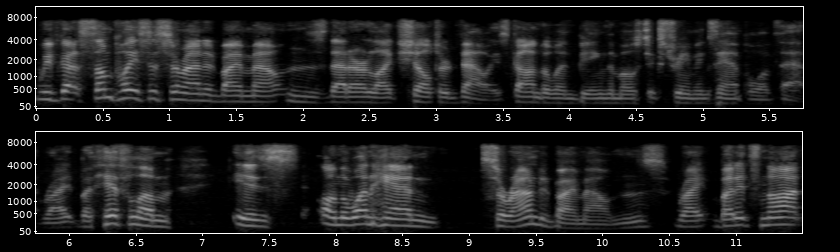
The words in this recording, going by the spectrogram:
We've got some places surrounded by mountains that are like sheltered valleys, Gondolin being the most extreme example of that, right? But Hithlum is on the one hand surrounded by mountains, right? But it's not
